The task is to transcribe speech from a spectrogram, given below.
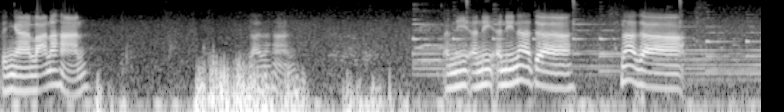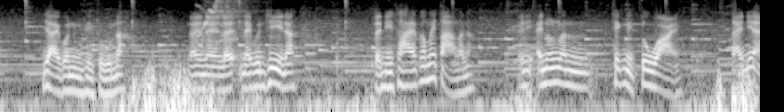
เป็นงานร้านอาหาร ร้านอาหาร อันนี้อันนี้อันนี้น่าจะน่าจะใหญ่กว่า 140 นะในในในในพื้นที่นะ แต่ดีไซน์ก็ไม่ต่างกันนะไอ้นี่ไอ้นู้นมันเทคนิคตู้วาย แต่เนี่ย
